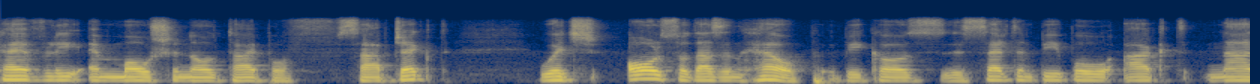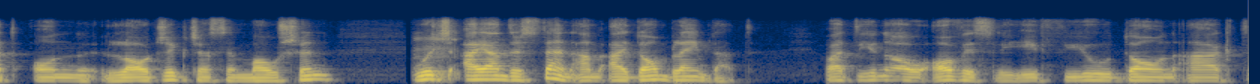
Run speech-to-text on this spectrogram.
heavily emotional type of subject which also doesn't help because certain people act not on logic just emotion which Mm. i understand I'm, i don't blame that but you know obviously if you don't act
